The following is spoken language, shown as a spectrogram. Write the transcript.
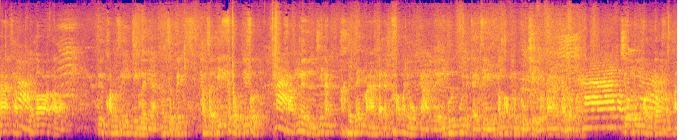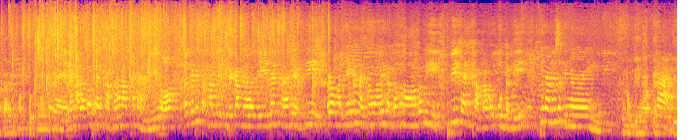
มากครับ ค่ะแล้วก็เอ่อ คือความรู้สึกจริงๆเลยเนี่ยรู้สึกเป็นคอนเสิร์ตที่สนุกที่สุด ค่ะ ครั้งหนึ่งที่นัทเคยเล่นมาตั้งแต่นัทเข้ามาในวงการเลยนี่พูดพูดจากใจจริงต้องขอบคุณกรุงศรีมากๆครับแบบว่าค่ะขอบเชื่อคุว่าณทุกคนก็ค่ะสัมผัสได้ถึงความสุขในวันนั้นแหมนะคะ แล้วก็แฟนคลับน่ารักขนาดนี้เนาะแล้วก็ที่สำคัญเลยกิจกรรมในวันนี้นะคะ อย่างที่เรามาเลี้ยงอาหารกลางวันให้กับน้องๆแล้วก็มีพี่แฟนคลับมาอบอุ่นแบบนี้พี่นันรู้สึกยังไง สนุกดีครับเป็นค่ะไงดี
